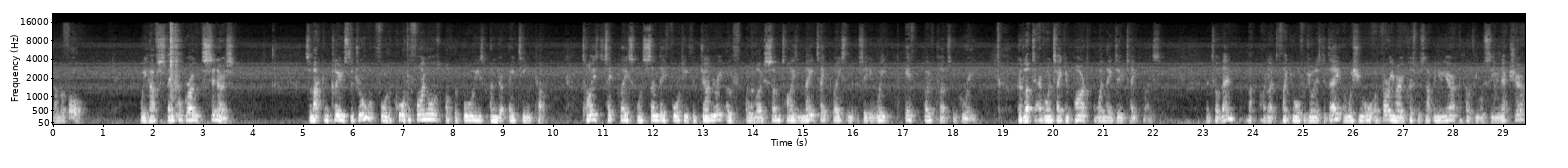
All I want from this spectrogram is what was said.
Number four. we have Staplegrove Sinners. So that concludes the draw for the quarter-finals of the Boys Under 18 Cup. Ties to take place on Sunday 14th of January, although some ties may take place in the preceding week if both clubs agree. Good luck to everyone taking part when they do take place. Until then, I'd like to thank you all for joining us today and wish you all a very Merry Christmas, Happy New Year, and hopefully we'll see you next year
